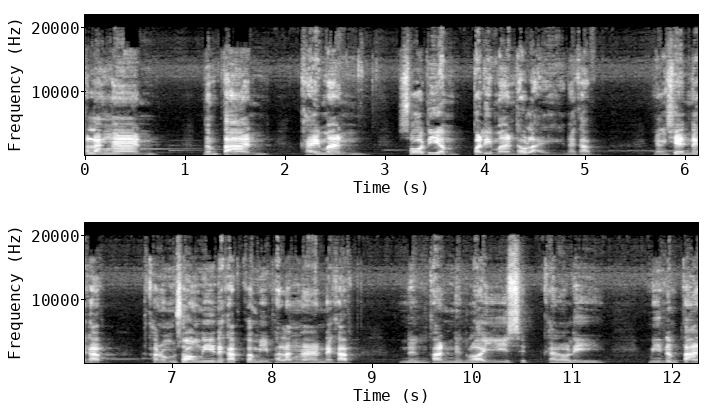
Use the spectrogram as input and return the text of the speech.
พลังงาน น้ำตาล ไขมัน โซเดียมปริมาณเท่าไหร่นะครับ อย่างเช่นนะครับ ขนมซองนี้นะครับก็มีพลังงานนะครับ 1,120 แคลอรี่ มีน้ำตาล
